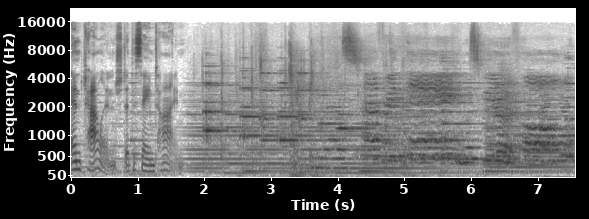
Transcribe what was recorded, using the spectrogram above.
and challenged at the same time. Everything was beautiful.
